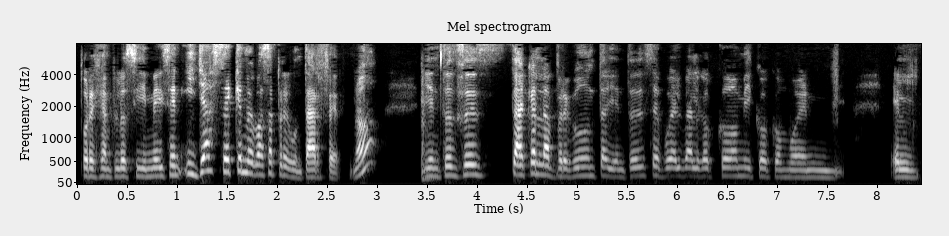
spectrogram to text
por ejemplo, si me dicen, y ya sé que me vas a preguntar, Fer, ¿no? Y entonces sacan la pregunta y entonces se vuelve algo cómico como en el,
